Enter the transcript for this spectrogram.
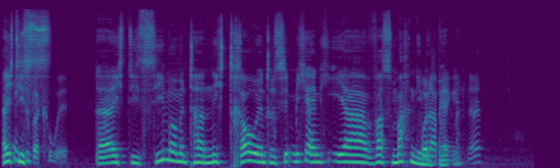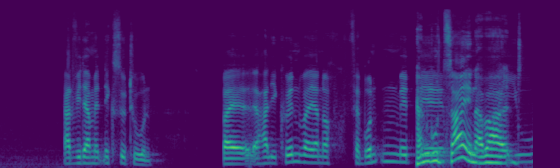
Da ich, Finde ich die, super cool. da ich DC momentan nicht traue, interessiert mich eigentlich eher, was machen die mit Unabhängig, Batman. ne? Hat wieder mit nichts zu tun. Weil Harley Quinn war ja noch verbunden mit Kann gut sein, aber EU.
